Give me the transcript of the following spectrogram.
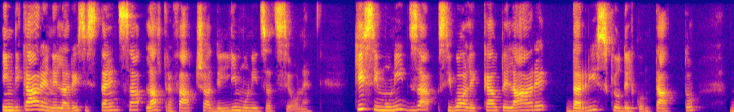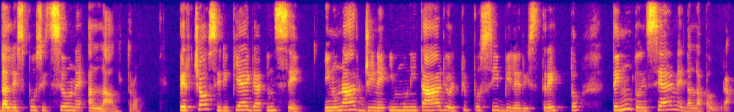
indicare nella resistenza l'altra faccia dell'immunizzazione. Chi si immunizza si vuole cautelare dal rischio del contatto, dall'esposizione all'altro. Perciò si ripiega in sé, in un argine immunitario il più possibile ristretto, tenuto insieme dalla paura.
